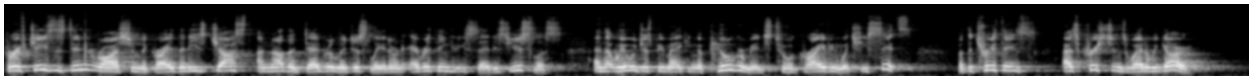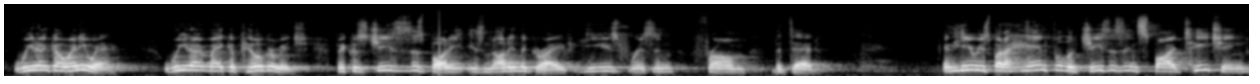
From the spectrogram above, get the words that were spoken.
For if Jesus didn't rise from the grave, then he's just another dead religious leader, and everything that he said is useless, and that we would just be making a pilgrimage to a grave in which he sits. But the truth is, as Christians, where do we go? We don't go anywhere. We don't make a pilgrimage because Jesus' body is not in the grave, he is risen from the dead. And here is but a handful of Jesus inspired teaching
